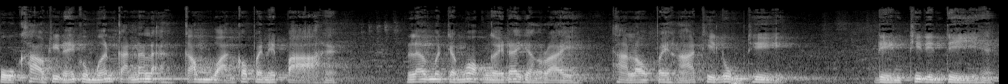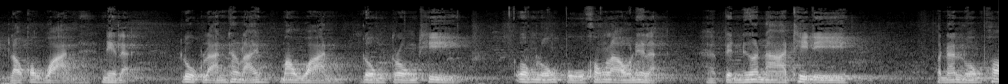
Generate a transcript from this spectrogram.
ปลูกข้าวที่ไหนก็เหมือนกันนั่นแหละกำหวานเข้าไปในป่าฮะ แล้วมันจะงอกเงยได้อย่างไร ถ้าเราไปหาที่ลุ่มที่ดินที่ดินดีเราก็หวานนี่แหละ ลูกหลานทั้งหลายมาหวานลงตรงที่องค์หลวงปู่ของเราเนี่ยแหละ เป็นเนื้อนาที่ดี เพราะนั้นหลวงพ่อ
